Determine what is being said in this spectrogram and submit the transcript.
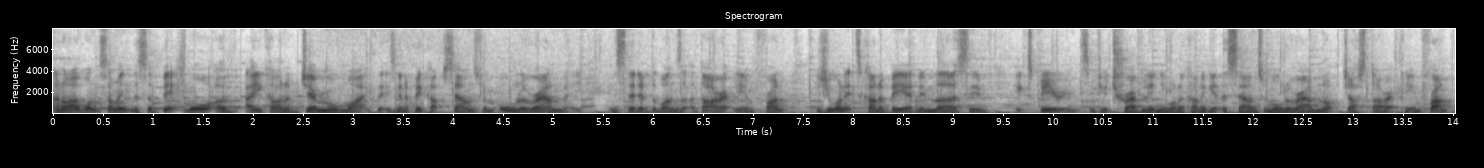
and I want something that's a bit more of a kind of general mic that is going to pick up sounds from all around me instead of the ones that are directly in front because you want it to kind of be an immersive experience if you're traveling you want to kind of get the sounds from all around not just directly in front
